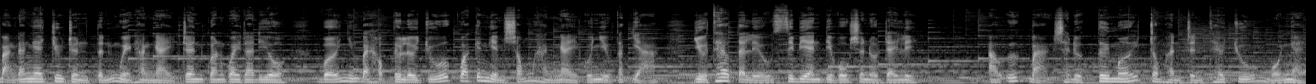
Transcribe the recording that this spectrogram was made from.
bạn đang nghe chương trình tỉnh nguyện hàng ngày trên quanh quay radio với những bài học từ lời Chúa qua kinh nghiệm sống hàng ngày của nhiều tác giả dựa theo tài liệu CBN Devotional Daily. Ao ước bạn sẽ được tươi mới trong hành trình theo Chúa mỗi ngày.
